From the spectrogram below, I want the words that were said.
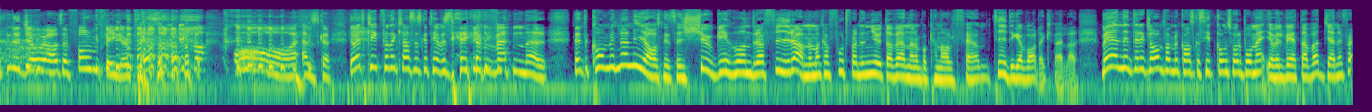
När Joey har så foam finger på sig. Åh, jag älskar det. Det var ett klipp från den klassiska tv-serien Vänner. Det har inte kommit några nya avsnitt sedan 2004 men man kan fortfarande njuta av Vännerna på kanal 5 tidiga vardagskvällar. Men det är inte reklam för amerikanska sitcoms vi håller på med. Jag vill veta vad Jennifer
